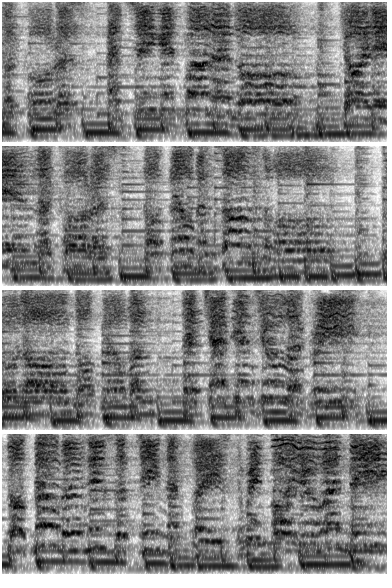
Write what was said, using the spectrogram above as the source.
the chorus and sing it one and all. Join in the chorus. North Melbourne's on the ball. Good old North Melbourne. They're champions, you'll agree. North Melbourne is the team that plays to win for you and me.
